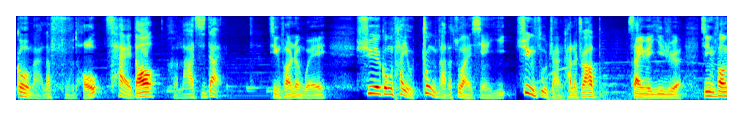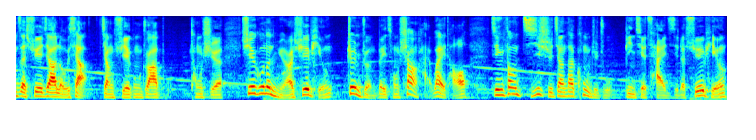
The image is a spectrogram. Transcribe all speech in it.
购买了斧头、菜刀和垃圾袋。警方认为薛工他有重大的作案嫌疑，迅速展开了抓捕。三月一日，警方在薛家楼下将薛工抓捕。同时，薛工的女儿薛平正准备从上海外逃，警方及时将她控制住，并且采集了薛平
